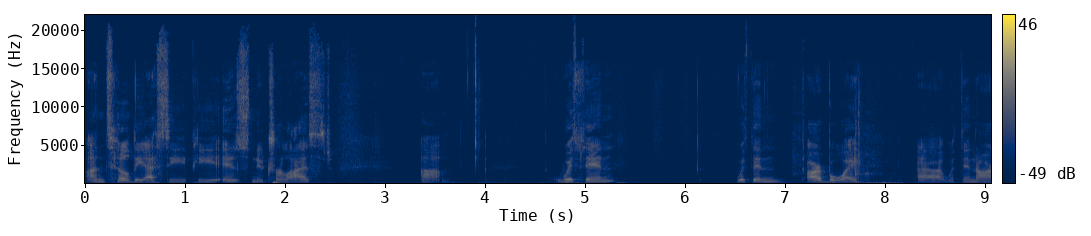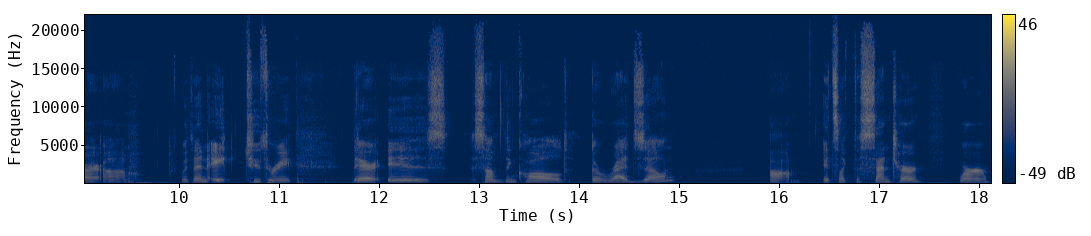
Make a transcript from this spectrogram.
until the SCP is neutralized. Um, within within our boy, uh, within our um, within eight two three, there is something called the red zone. Um, it's like the center where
